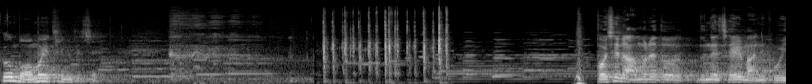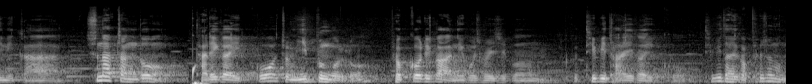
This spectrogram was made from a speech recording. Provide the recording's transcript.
그거 뭐 어머니 들으면 되지. 거실은 아무래도 눈에 제일 많이 보이니까 수납장도 다리가 있고 좀 이쁜 걸로 벽걸이가 아니고 저희 집은 그 TV 다이가 있고 TV 다이가 펴져놓은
